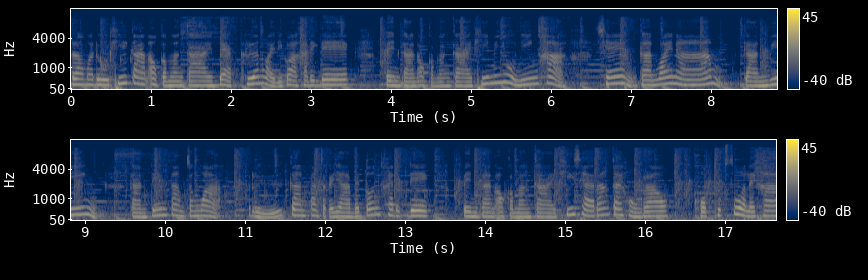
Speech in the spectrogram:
เรามาดูที่การออกกำลังกายแบบเคลื่อนไหวดีกว่าค่ะเด็กๆ เป็นการออกกำลังกายที่ไม่อยู่นิ่งค่ะ เช่น การว่ายน้ำการวิ่ง การเต้นตามจังหวะหรือการปั่นจักรยานเป็นต้นค่ะเด็กๆ เป็นการออกกำลังกายที่ใช้ร่างกายของเราครบทุกส่วนเลยค่ะ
